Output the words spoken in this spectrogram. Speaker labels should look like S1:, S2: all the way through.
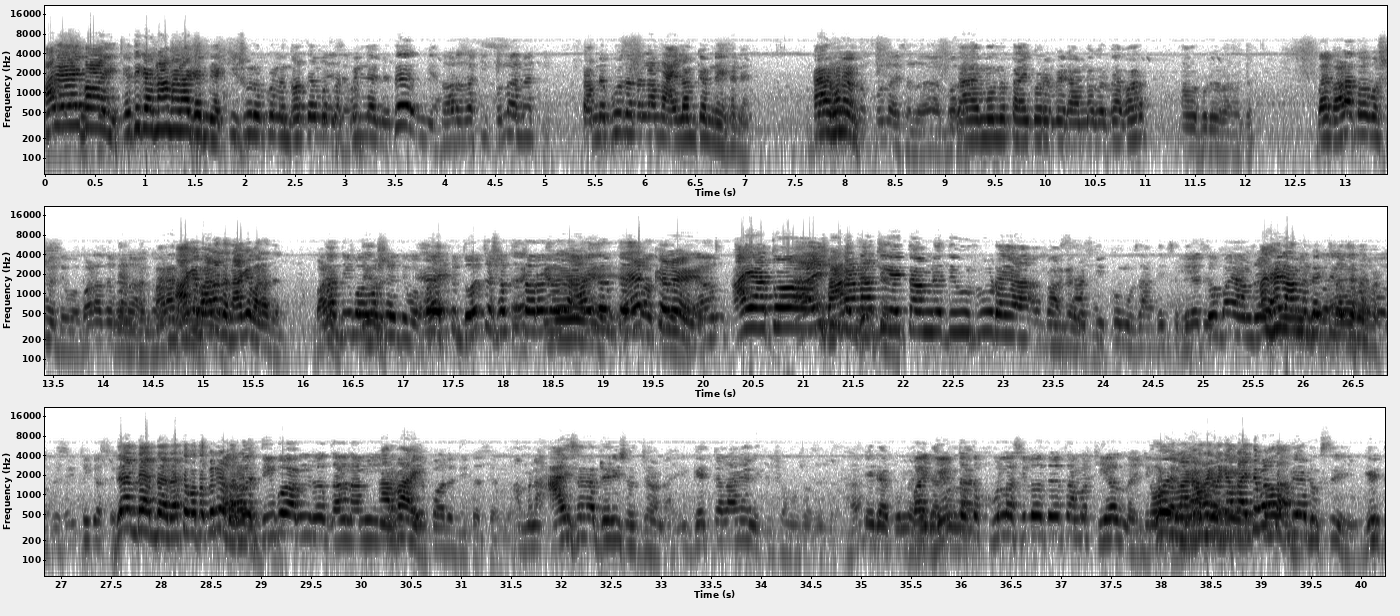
S1: আরে এই ভাই এদিকে নামে না কেমনি কি শুরু করলেন? দরজা মতো খুললেন
S2: দরজা কি খোলা নাকি?
S1: সামনে বুঝে নিলাম আইলাম কেমনি এখানে? আর শুনেন।
S2: হ্যাঁ, বলেন।
S1: যাই মন তাই করে আপনাদের ব্যাপার আমার ফুটে ভাড়া দেব
S2: ভাই ভাড়া তো অবশ্যই দেবো ভাড়া দেবো না।
S3: আগে ভাড়া দেন আগে ভাড়া দেন।
S2: ভাড়া দিব অবশ্যই দিব একটু ধৈর্য সহ্য ধরে
S1: একেবারে,
S2: আইলাম তো এই মাত্র।
S1: একেবারে।
S2: এখন
S1: আয়া তো ভাড়া না দিয়ে তো আমনে দি উঠ আয়া বাস আর কি কমু যা দেখছে
S2: এ তো ভাই আমরা
S1: হ্যাঁ, আমরা ব্যক্তিগত ব্যাপার।
S2: ঠিক আছে
S3: দেন দেন দেন এত কথা করে ভাড়া
S2: দিব আপনারা যান আমি পরে দিতেছি আমরা।
S1: মানে আইসা না দেরি সহ্য হয় না এই গেটটা লাগাইলে কি সমস্যা
S3: হ্যাঁ?
S1: এটা করলে
S2: ভাই গেটটা তো খোলা ছিল তো আমার খেয়াল নাই ঠিক আছে?
S3: লাগা কি আমরা আইতে পারতাম?
S1: ঢুকছি গেট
